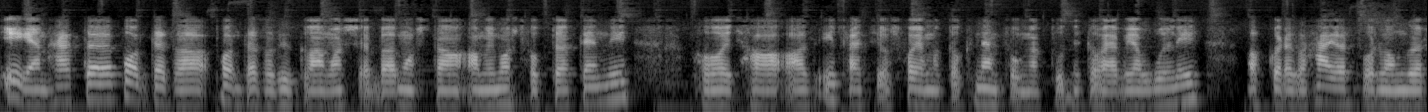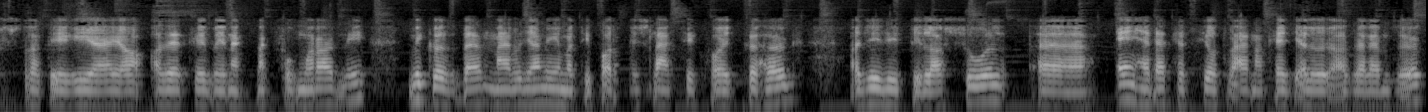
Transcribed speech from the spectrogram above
Igen, hát pont ez, a, pont ez az izgalmas ebben most, a, ami most fog történni, hogy ha az inflációs folyamatok nem fognak tudni tovább javulni, akkor ez a higher for longer stratégiája az ECB-nek meg fog maradni, miközben már ugye a német ipar is látszik, hogy köhög, a GDP lassul, enyhe recessziót várnak egyelőre az elemzők,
